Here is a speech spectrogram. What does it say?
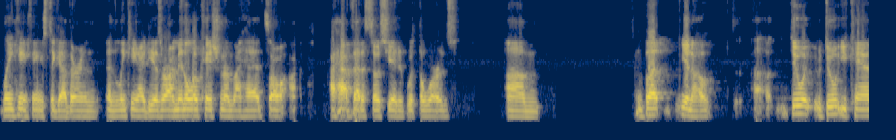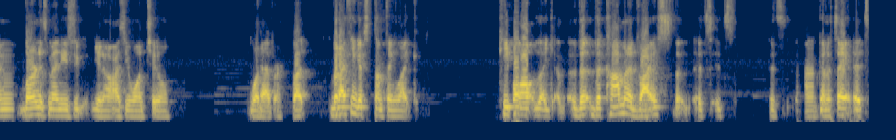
linking things together and, and linking ideas, or I'm in a location in my head. So I, I have that associated with the words. Um, but you know, do what do what you can. Learn as many as you you know as you want to. Whatever. But but I think it's something like people like the the common advice. It's it's it's. I'm gonna say it, it's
